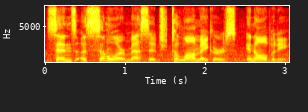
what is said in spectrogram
sends a similar message to lawmakers in Albany.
